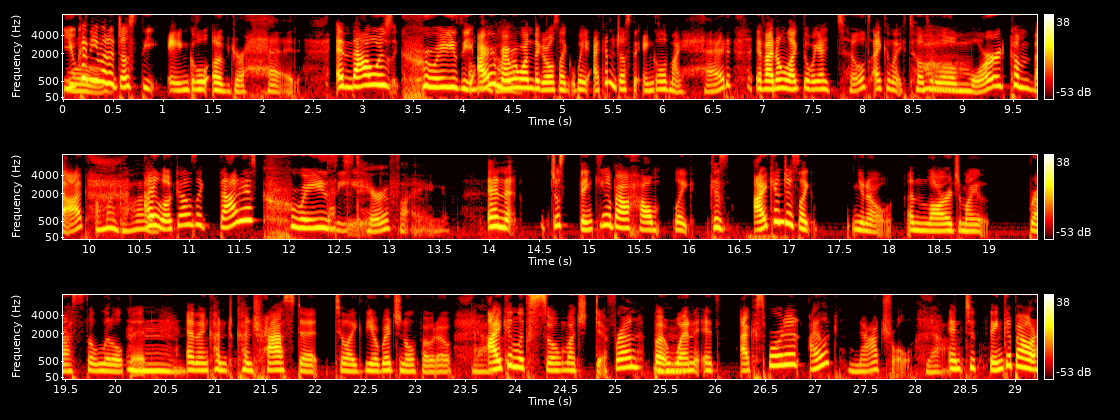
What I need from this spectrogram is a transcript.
You can even adjust the angle of your head. And that was crazy. Oh I remember God. when the girl's like, wait, I can adjust the angle of my head. If I don't like the way I tilt, I can like tilt it a little more, come back. Oh my god. I looked, I was like, that is crazy. That's terrifying. and just thinking about how, like, because I can just like, you know, enlarge my breasts a little bit Mhm. and then con- contrast it to like the original photo. Yeah. I can look so much different, but Mhm. when it's exported, I look natural. yeah. And to think about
